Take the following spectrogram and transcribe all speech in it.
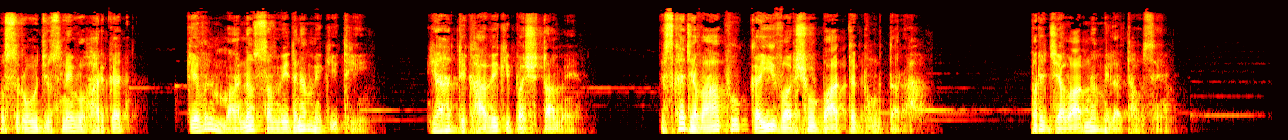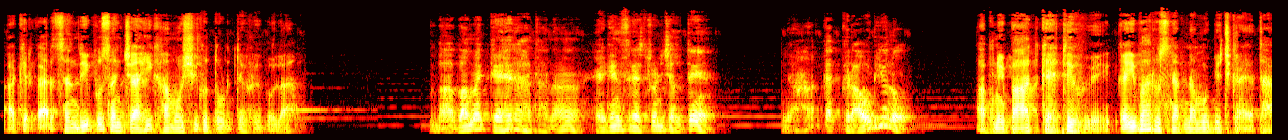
उस रोज उसने वो हरकत केवल मानव संवेदना में की थी, या दिखावे की पशुता में। इसका जवाब वो कई वर्षों बाद तक ढूंढता रहा। पर जवाब न मिला था उसे। आखिरकार संदीप उस अनचाही खामोशी को तोड़ते हुए बोला, बाबा, मैं कह रहा था ना हेगेंस रेस्टोरेंट चलते हैं। यहाँ का क्राउड यू नो अपनी बात कहते हुए कई बार उसने अपना मुँह बिचकाया था।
